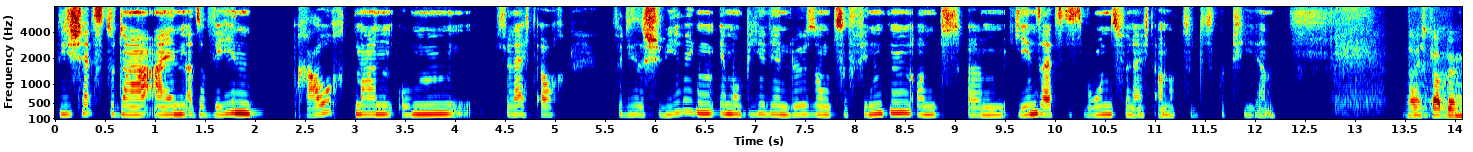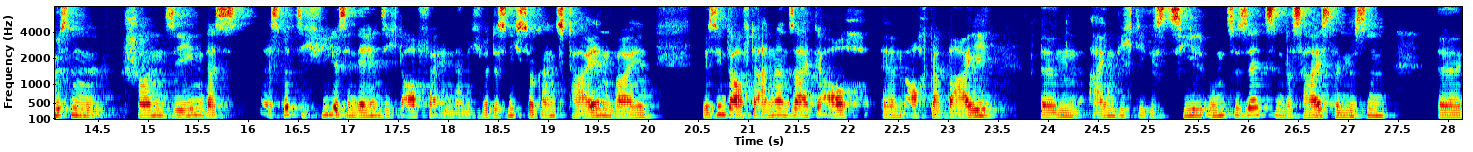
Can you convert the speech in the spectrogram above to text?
wie schätzt du da ein? Also wen braucht man, um vielleicht auch für diese schwierigen Immobilienlösungen zu finden und ähm, jenseits des Wohnens vielleicht auch noch zu diskutieren? Na, ich glaube, wir müssen schon sehen, dass es wird sich vieles in der Hinsicht auch verändern. Ich würde es nicht so ganz teilen, weil wir sind auf der anderen Seite auch, ähm, auch dabei, ein wichtiges Ziel umzusetzen. Das heißt, wir müssen äh,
